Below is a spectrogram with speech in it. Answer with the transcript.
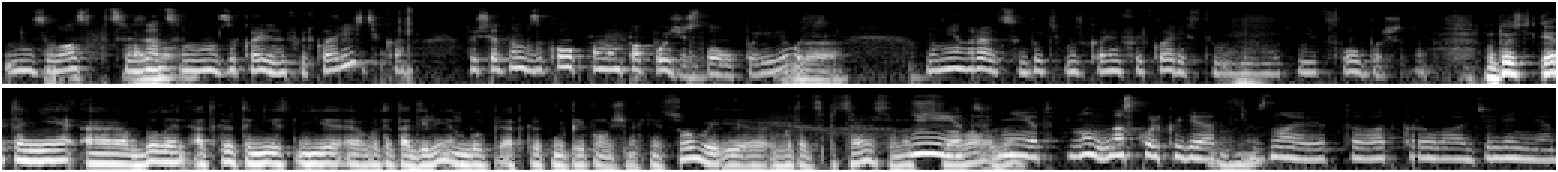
называлась специализация Оно... музыкальная фольклористика. То есть этномузыколог, по-моему, попозже слово появилось. Да. Но мне нравится быть музыкальным фольклористом. Вот мне это слово больше нравится. Ну, то есть это не э, было открыто, не, не, э, вот это отделение было открыто не при помощи Михнецовой, и э, вот эта специальность, она нет, существовала, да? Нет, ну, насколько я угу. знаю, это открыло отделение,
